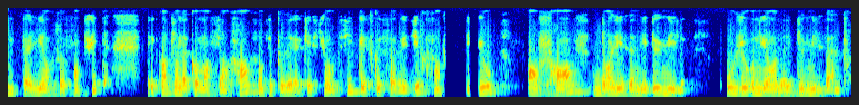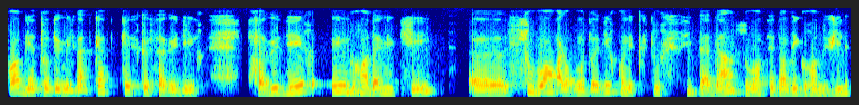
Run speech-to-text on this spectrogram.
Italie en 68. Et quand on a commencé en France, on s'est posé la question aussi, qu'est-ce que ça veut dire Santé Gidio en France dans les années 2000 Aujourd'hui, on est 2023, bientôt 2024. Qu'est-ce que ça veut dire? Ça veut dire une grande amitié. Euh, souvent, alors on doit dire qu'on est plutôt citadin, souvent c'est dans des grandes villes.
